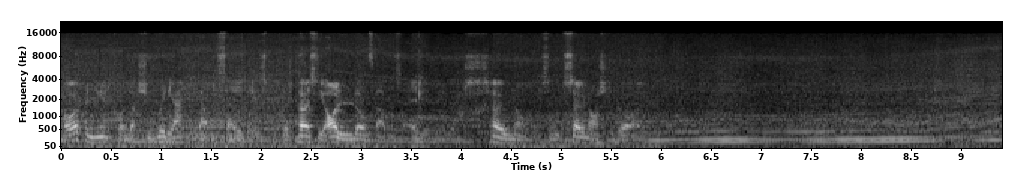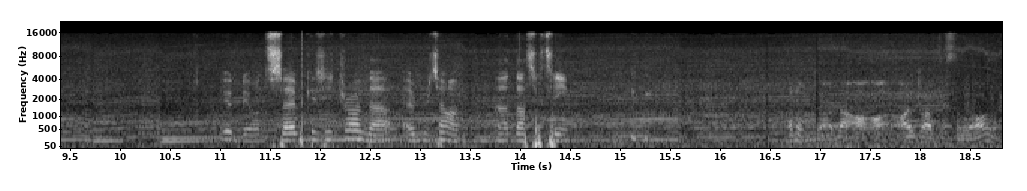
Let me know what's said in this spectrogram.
Oh, Urban Unicorn's actually really happy with that Mercedes because personally I love that Mercedes. It looks so nice and it's so nice to drive. You'd be one to say because you drive that every time, and that's a team. I don't drive that. I, I, I drive the Ferrari.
